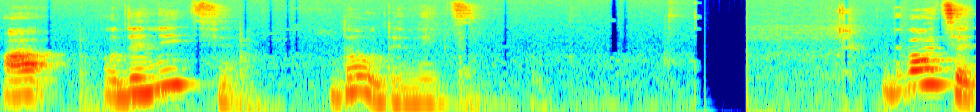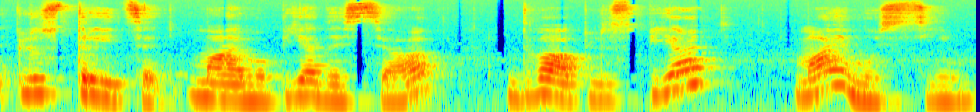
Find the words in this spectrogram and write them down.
а одиниці до одиниць. 20 плюс 30 маємо 50, 2 плюс 5 маємо 7.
